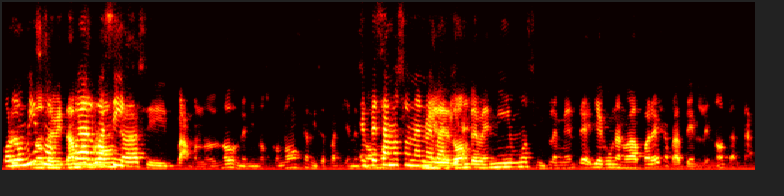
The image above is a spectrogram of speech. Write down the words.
Por lo mismo, nos evitamos fue algo broncas así. y vámonos, ¿no? Donde ni nos conozcan, ni sepan quiénes Empezamos somos. una nueva ni de vida. dónde venimos, simplemente llega una nueva pareja, para denle, ¿no? Tan, tan.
